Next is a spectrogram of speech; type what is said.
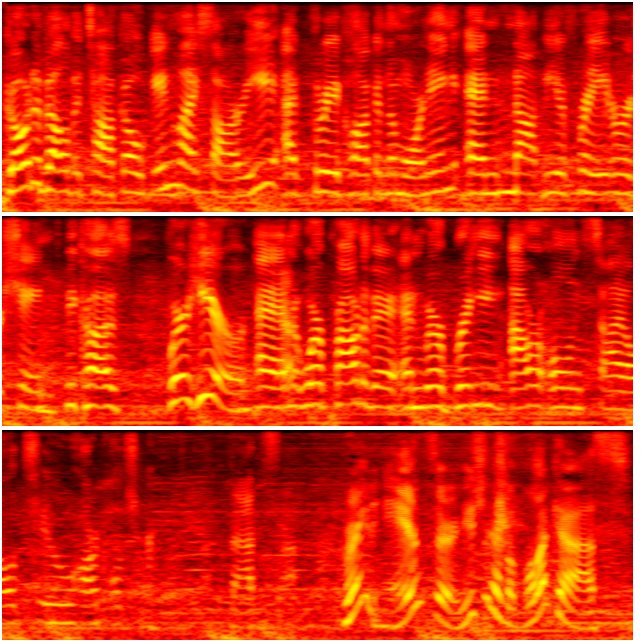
go to Velvet Taco in my sari at three o'clock in the morning and not be afraid or ashamed because we're here and we're proud of it and we're bringing our own style to our culture. That's a great answer. You should have a podcast.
